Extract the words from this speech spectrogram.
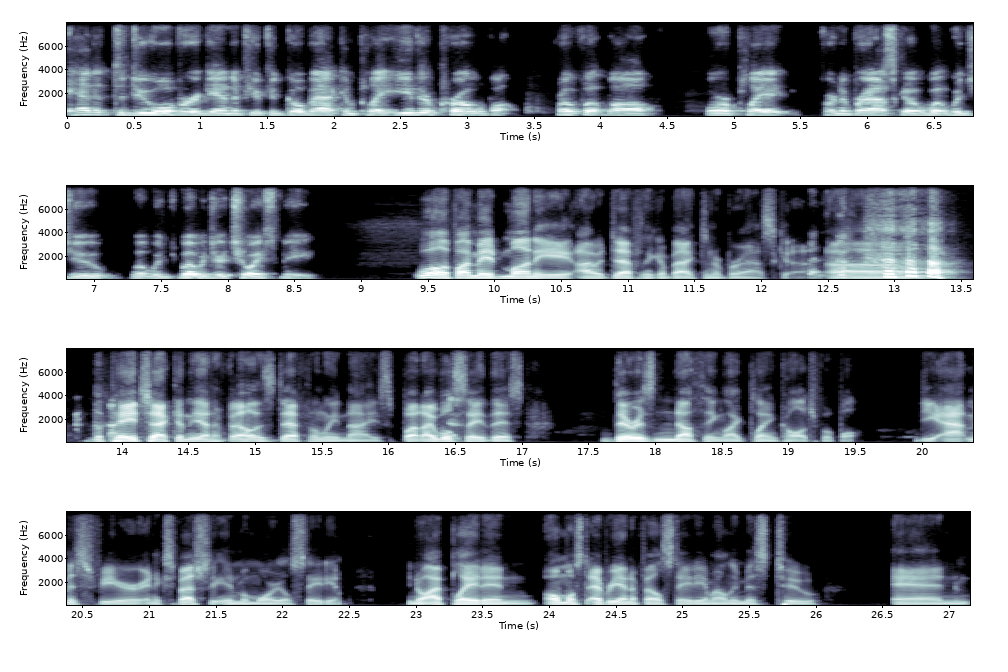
had it to do over again if you could go back and play either pro pro football or play for nebraska what would you what would what would your choice be well, if I made money, I would definitely come back to Nebraska. Um, the paycheck in the NFL is definitely nice, but I will say this: there is nothing like playing college football. The atmosphere, and especially in Memorial Stadium. You know, I played in almost every NFL stadium. I only missed two, and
